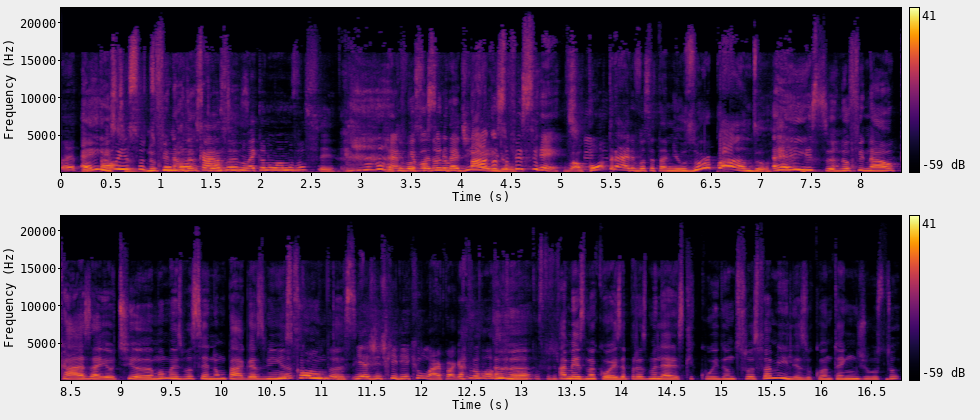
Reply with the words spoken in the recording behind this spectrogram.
é total isso. isso. No Desculpa, final das casa, contas- não é que eu não amo você. É, É que porque você, não me dá paga o dinheiro. suficiente. Ao contrário, você tá me usurpando. É isso. No final, casa, eu te amo, mas você não paga as minhas As contas. E a gente queria que o lar pagasse as nossas Aham. contas. A mesma coisa para as mulheres que cuidam de suas famílias. O quanto é injusto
